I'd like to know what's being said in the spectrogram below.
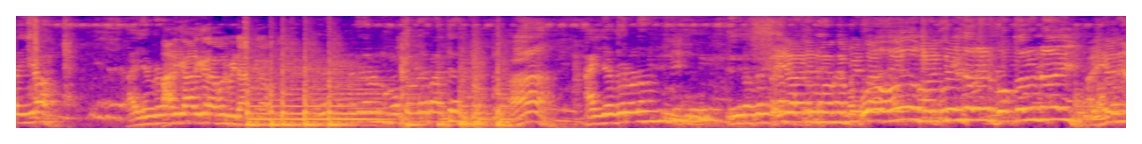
అయ్యా. అయ్యో ఆడికి ఆడికి అయ్యో అయ్యా నీ మొక్క మీద తంతేంది బొక్కలు ఉన్నాయి అయ్యా నీ-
